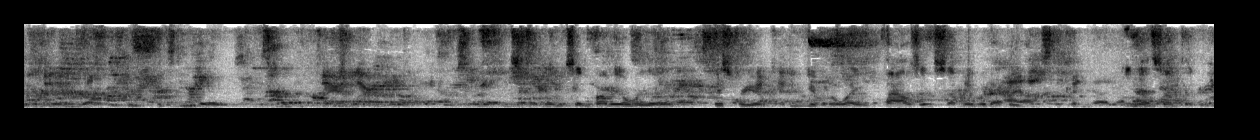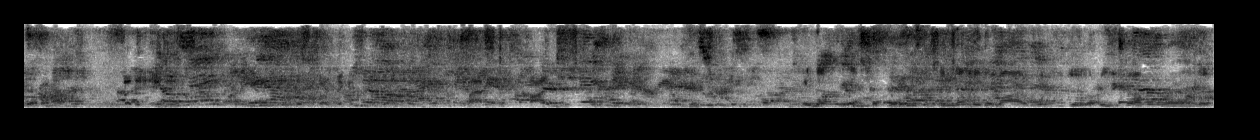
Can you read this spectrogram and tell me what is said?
we're doing roughly 60 builds. And probably over the history of giving away thousands. Uh, I mean, would that I be? honestly couldn't tell you. Isn't that something? But it, it is, this is our biggest. Last five years. Isn't that, something. So tell me the why of what you do. I mean, you travel around, and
